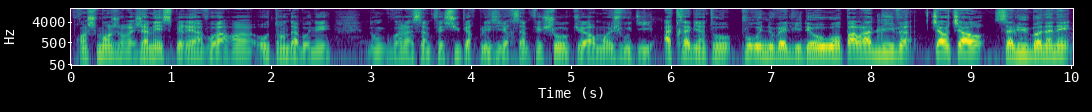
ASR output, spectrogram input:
Franchement, j'aurais jamais espéré avoir euh, autant d'abonnés. Donc voilà, ça me fait super plaisir, ça me fait chaud au cœur. Moi, je vous dis à très bientôt pour une nouvelle vidéo où on parlera de livres. Ciao, ciao. Salut, bonne année.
